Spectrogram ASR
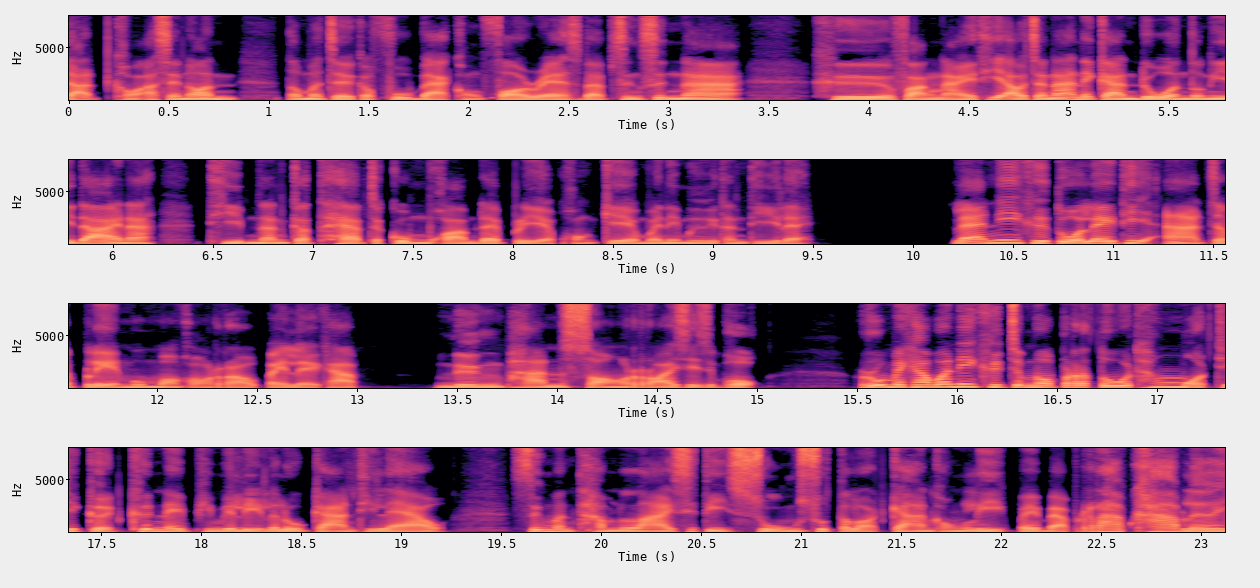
จัดๆของอาร์เซนอลต้องมาเจอกับฟูลแบ็กของ Forest แบบซึ่งซึ่งหน้า คือฝั่งไหนที่เอาชนะในการดวลตรงนี้ได้นะ ทีมนั้นก็แทบจะกุมความได้เปรียบของเกมไว้ในมือทันทีเลย และนี่คือตัวเลขที่อาจจะเปลี่ยนมุมมองของเราไปเลยครับ 1,246 รู้ไหมครับว่านี่คือจำนวนประตูทั้งหมดที่เกิดขึ้นในพรีเมียร์ลีกฤดูกาลที่แล้ว ซึ่งมันทำลายสถิติสูงสุดตลอดการของลีกไปแบบราบคาบเลย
